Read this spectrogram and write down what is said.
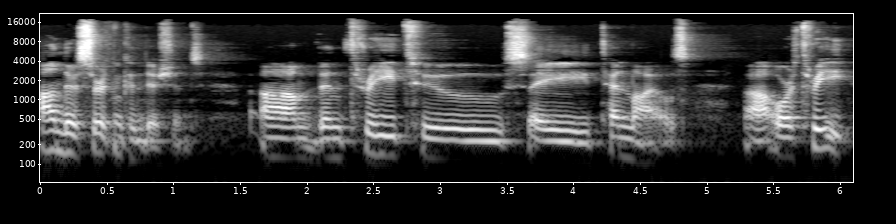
under certain conditions, um, then three to say ten miles, uh, or three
